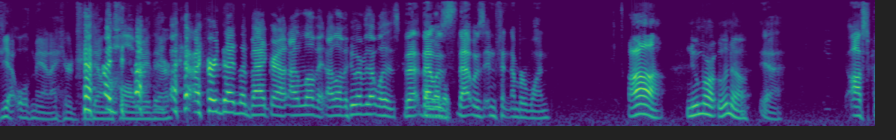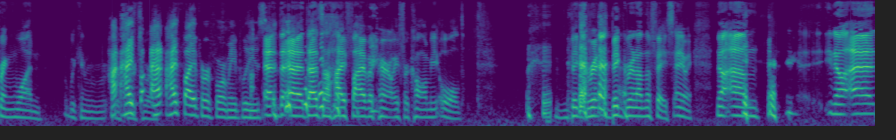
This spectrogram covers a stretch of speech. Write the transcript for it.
yeah, old man. I heard from down the hallway there. I heard that in the background. I love it. I love it. Whoever that was. That that was that was infant number one. Ah, numero uno. Yeah, offspring one. We can Hi, high, refer to her. fi- high five her for me, please. Uh, th- uh, that's a high five apparently for calling me old. Big grin, big grin on the face. Anyway, no, um, you know, uh,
